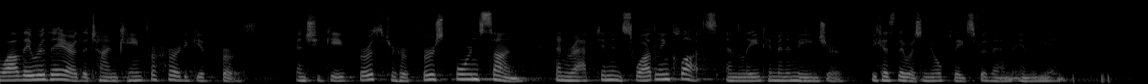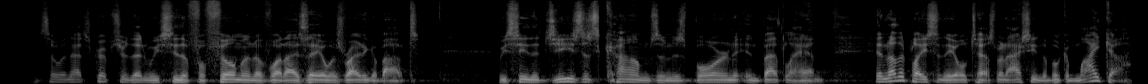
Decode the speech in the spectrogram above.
while they were there, the time came for her to give birth. And she gave birth to her firstborn son, and wrapped him in swaddling cloths, and laid him in a manger, because there was no place for them in the inn. And so, in that scripture, then we see the fulfillment of what Isaiah was writing about. We see that Jesus comes and is born in Bethlehem. In another place in the Old Testament, actually in the book of Micah,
